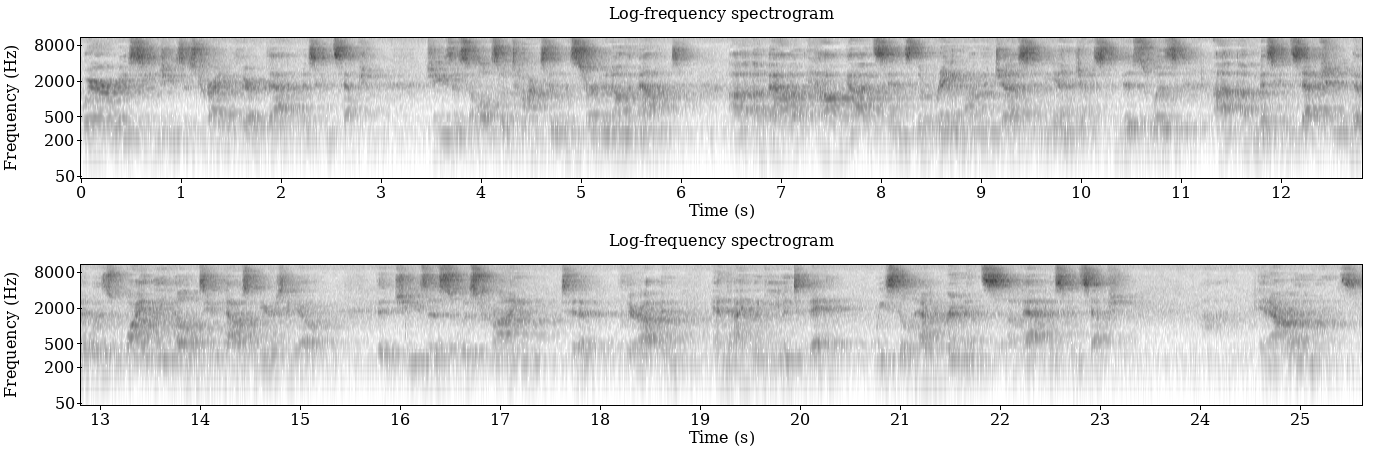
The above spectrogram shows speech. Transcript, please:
where we see Jesus try to clear up that misconception. Jesus also talks in the Sermon on the Mount uh, about how God sends the rain on the just and the unjust. This was uh, a misconception that was widely held 2,000 years ago that Jesus was trying to clear up, and, and I think even today, we still have remnants of that misconception uh, in our own minds.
